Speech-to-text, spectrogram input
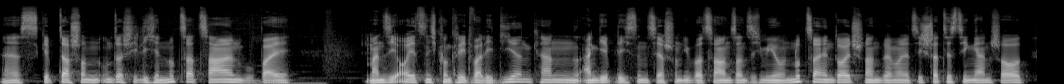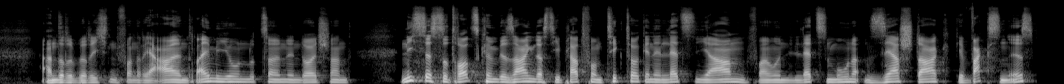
Es gibt da schon unterschiedliche Nutzerzahlen, wobei man sie auch jetzt nicht konkret validieren kann. Angeblich sind es ja schon über 22 Millionen Nutzer in Deutschland, wenn man jetzt die Statistiken anschaut. Andere berichten von realen drei Millionen Nutzern in Deutschland. Nichtsdestotrotz können wir sagen, dass die Plattform TikTok in den letzten Jahren, vor allem in den letzten Monaten, sehr stark gewachsen ist.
